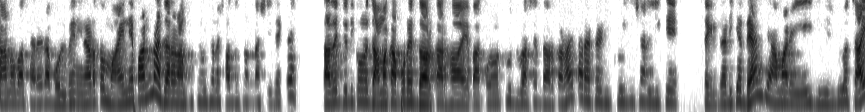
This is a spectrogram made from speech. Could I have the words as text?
জানো বা স্যারেরা বলবেন। এনারা তো মাইনে পান না। যারা রামকৃষ্ণ মিশনের সাধু সন্ন্যাসী দেখে, তাদের যদি কোনো জামা কাপড়ের দরকার হয় বা কোনো টুথব্রাশের দরকার হয়, তারা একটা রিকুইজিশন লিখে সেক্রেটারিকে দেন যে আমার এই জিনিসগুলো চাই,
